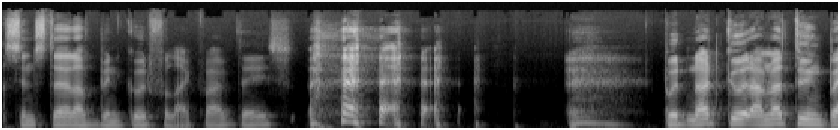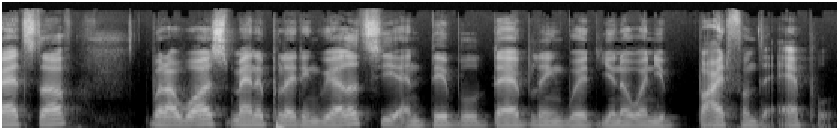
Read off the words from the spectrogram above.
since then I've been good for like five days. but not good. I'm not doing bad stuff, but I was manipulating reality and dibble dabbling with you know when you bite from the apple,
